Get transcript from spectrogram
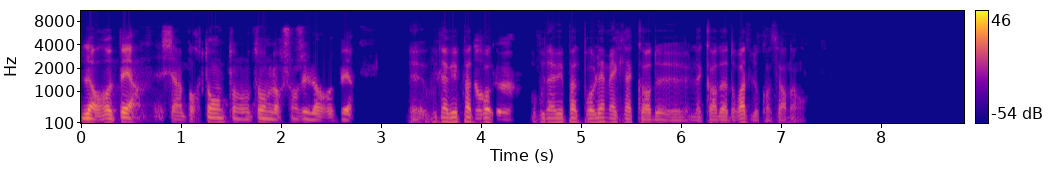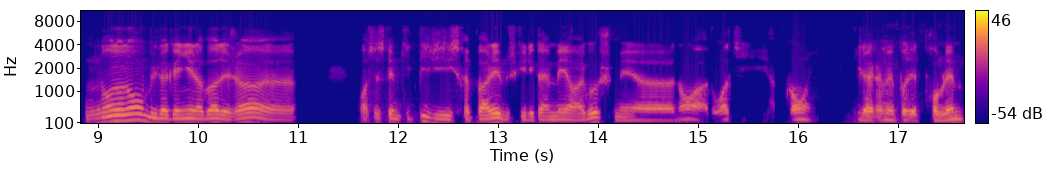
leur repère. C'est important de temps en temps de leur changer leur repère. Euh, vous n'avez pas, de euh, vous n'avez pas de problème avec la corde, la corde à droite le concernant? Non, non, non, il a gagné là-bas déjà. Euh, bon, ce serait une petite piste, il serait pas allé parce qu'il est quand même meilleur à gauche, mais euh, non, à droite, il, quand, il a jamais posé de problème.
